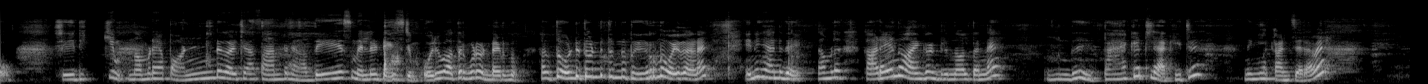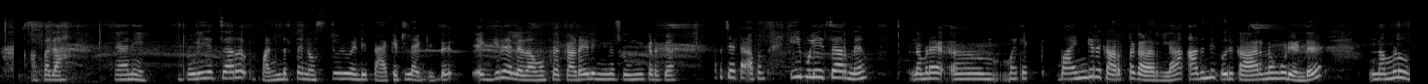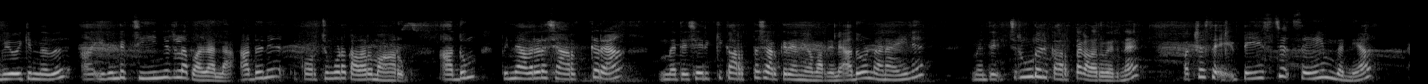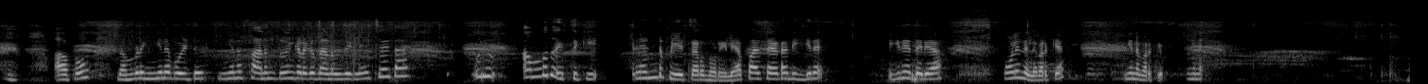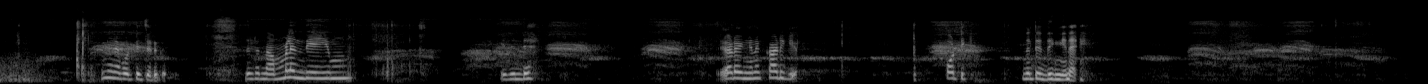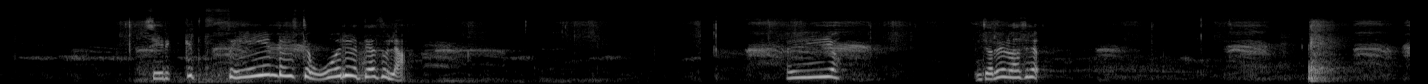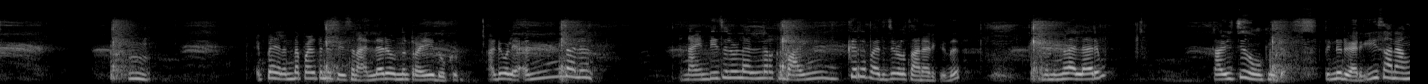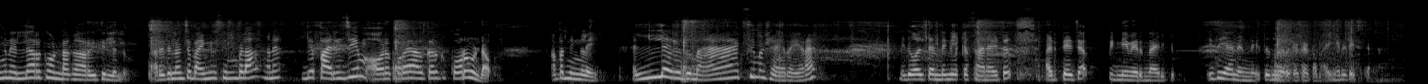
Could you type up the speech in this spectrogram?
ശരിക്കും നമ്മുടെ ആ പണ്ട് കഴിച്ച ആ സാധനത്തിന് അതേ സ്മെല്ലും ടേസ്റ്റും ഒരു പാത്രം കൂടെ ഉണ്ടായിരുന്നു. അത് തോണ്ടി തോണ്ടി തിന്ന് തീർന്നു പോയതാണ്. ഇനി ഞാനിതേ നമ്മൾ കടയിൽ നിന്ന് വാങ്ങിക്കൊണ്ടിരുന്ന പോലെ തന്നെ ഇത് പാക്കറ്റിലാക്കിയിട്ട് നിങ്ങളെ കാണിച്ചു തരാവേ. അപ്പതാ ഞാനേ പുളിയച്ചാറ് പണ്ടത്തെ നൊസ്റ്റുവിന് വേണ്ടി പാക്കറ്റിലാക്കിയിട്ട് എഗ്രല്ലേ നമുക്ക് കടയിൽ ഇങ്ങനെ തൂങ്ങിക്കിടക്കുക. അപ്പം ചേട്ടാ അപ്പം ഈ പുളിയച്ചാറിന് നമ്മുടെ മറ്റേ ഭയങ്കര കറുത്ത കളറില്ല. അതിന് ഒരു കാരണം കൂടിയുണ്ട്. നമ്മൾ ഉപയോഗിക്കുന്നത് ഇതിന്റെ ചീഞ്ഞിട്ടുള്ള പഴമല്ല. അതിന് കുറച്ചും കൂടെ കളർ മാറും. അതും പിന്നെ അവരുടെ ശർക്കര മറ്റേ ശരിക്കും കറുത്ത ശർക്കരയാണ് ഞാൻ പറഞ്ഞില്ലേ. അതുകൊണ്ടാണ് അതിന് മറ്റേ ഇച്ചിരി കൂടെ ഒരു കറുത്ത കളർ വരുന്നത് പക്ഷെ ടേസ്റ്റ് സെയിം തന്നെയാണ് അപ്പോൾ നമ്മൾ ഇങ്ങനെ പോയിട്ട് ഇങ്ങനെ സാധനം തൂങ്ങി കിടക്കുന്നതാണ് വെച്ചെങ്കിൽ ചേട്ടാ ഒരു അമ്പത് പൈസക്ക് രണ്ട് പി എച്ച് ആർ എന്ന് പറയില്ലേ? അപ്പോൾ ആ ചേട്ടൻ ഇങ്ങനെ ഇങ്ങനെ തരിക. മോളിൽ നിന്നല്ലേ പറിക്കുക ഇങ്ങനെ പറിക്കും. ഇങ്ങനെ. ഇങ്ങനെ പൊട്ടിച്ചെടുക്കും. എന്നിട്ട് നമ്മൾ എന്ത് ചെയ്യും? ഇതിന്റെ ഇവിടെ ഇങ്ങനെ കടിക്കും. പൊട്ടിക്കും. എന്നിട്ട് ഇതിങ്ങനെ. ശരിക്കും സെയിം ടേസ്റ്റ് ഒരു വ്യത്യാസമില്ല അയ്യോ ചെറിയ ഗ്ലാസ്സിൽ ഇപ്പം ഇലന്തപ്പഴത്തിന്റെ സീസൺ എല്ലാവരും ഒന്ന് ട്രൈ ചെയ്ത് നോക്കും. അടിപൊളിയാണ് എന്തായാലും നയന്റീസിലുള്ള എല്ലാവർക്കും ഭയങ്കര പരിചയമുള്ള സാധനമായിരിക്കും ഇത്. അപ്പം നിങ്ങളെല്ലാവരും കഴിച്ച് നോക്കിയിട്ട്. പിന്നെ ഒരു കാര്യം ഈ സാധനം അങ്ങനെ എല്ലാവർക്കും ഉണ്ടാക്കാൻ അറിയത്തില്ലല്ലോ. അറിയത്തില്ല വെച്ചാൽ ഭയങ്കര സിമ്പിളാണ് അങ്ങനെ വലിയ പരിചയം ഓരോ കുറേ ആൾക്കാർക്ക് കുറവുണ്ടാവും. അപ്പം നിങ്ങളെ എല്ലാവരും ഇത് മാക്സിമം ഷെയർ ചെയ്യണേ. ഇതുപോലത്തെ എന്തെങ്കിലുമൊക്കെ സാധനമായിട്ട് അടുത്തേച്ച പിന്നെ വരുന്നതായിരിക്കും. ഇത് ഞാൻ എന്ന് തിന്നു തീർക്കട്ടെ കേട്ടോ. ഭയങ്കര ടേസ്റ്റാണ്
